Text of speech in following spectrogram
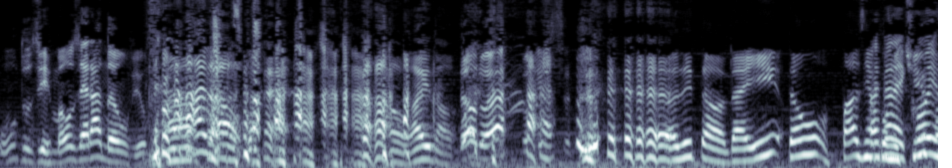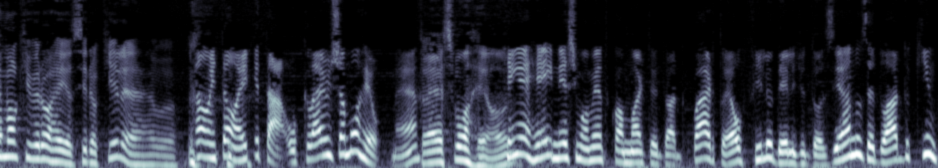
um dos irmãos era anão, viu? Ah, não. não, aí não. Não, não é? Por isso. Mas então, daí, então, fazem a Mas peraí, comitiva. qual é o irmão que virou rei? O serial killer? O... Não, então, aí que tá. O Clarence já morreu, né? Clarence morreu. Quem é rei neste momento com a morte do Eduardo IV é o filho dele de 12 anos, Eduardo V.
